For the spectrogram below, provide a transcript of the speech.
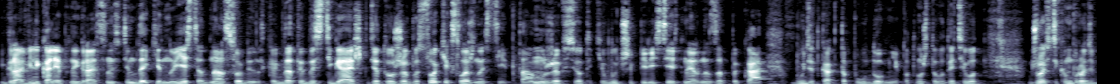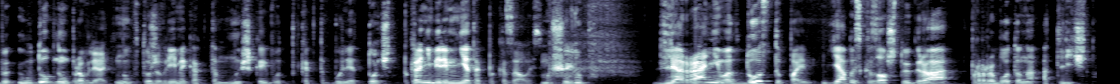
Игра великолепно играется на Steam Deck, но есть одна особенность. Когда ты достигаешь где-то уже высоких сложностей, там уже все-таки лучше пересесть, наверное, за ПК, будет как-то поудобнее. Потому что вот эти вот джойстиком вроде бы и удобно управлять, но в то же время как-то мышкой вот как-то более точно. По крайней мере, мне так показалось. Мышелюб. Для раннего доступа я бы сказал, что игра проработана отлично.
